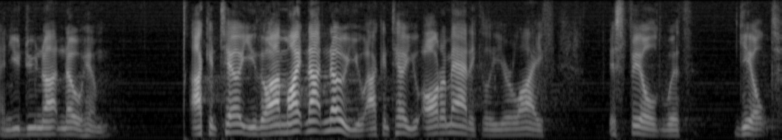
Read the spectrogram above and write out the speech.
and you do not know Him. I can tell you, though I might not know you, I can tell you automatically your life is filled with guilt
